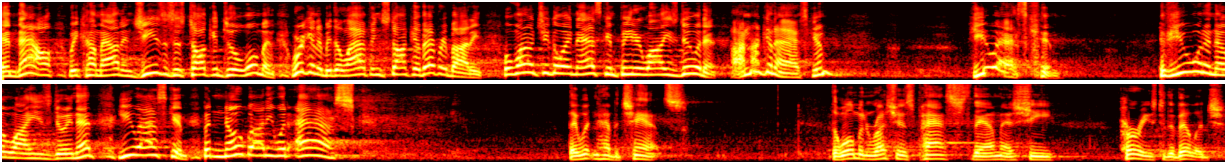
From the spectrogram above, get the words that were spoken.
And now we come out and Jesus is talking to a woman. We're going to be the laughing stock of everybody. Well, why don't you go ahead and ask him, Peter, while he's doing it? I'm not going to ask him. You ask him. If you want to know why he's doing that, you ask him. But nobody would ask they wouldn't have the chance. The woman rushes past them as she hurries to the village.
